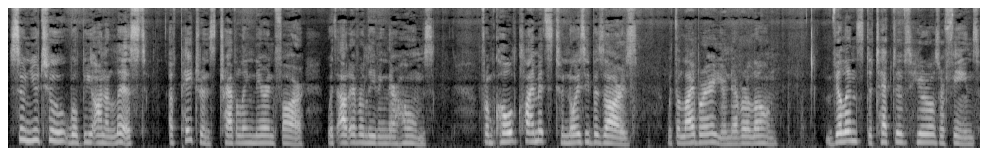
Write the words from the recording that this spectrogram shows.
Soon you too will be on a list of patrons traveling near and far without ever leaving their homes. From cold climates to noisy bazaars, with the library you're never alone. Villains, detectives, heroes, or fiends,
